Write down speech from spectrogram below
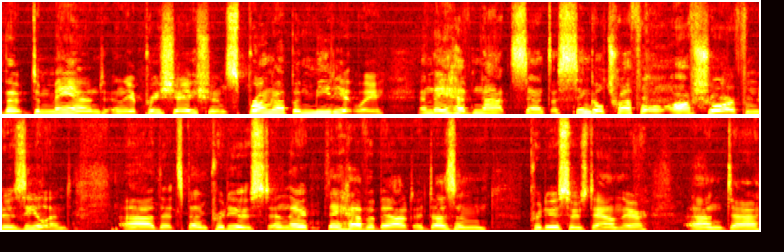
the demand and the appreciation sprung up immediately, and they have not sent a single truffle offshore from New Zealand uh, that's been produced. And they they have about a dozen producers down there, and uh,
